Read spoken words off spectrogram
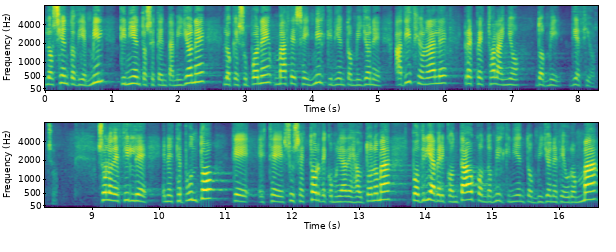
los 110.570 millones, lo que supone más de 6.500 millones adicionales respecto al año 2018. Solo decirle en este punto que este subsector de comunidades autónomas podría haber contado con 2.500 millones de euros más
